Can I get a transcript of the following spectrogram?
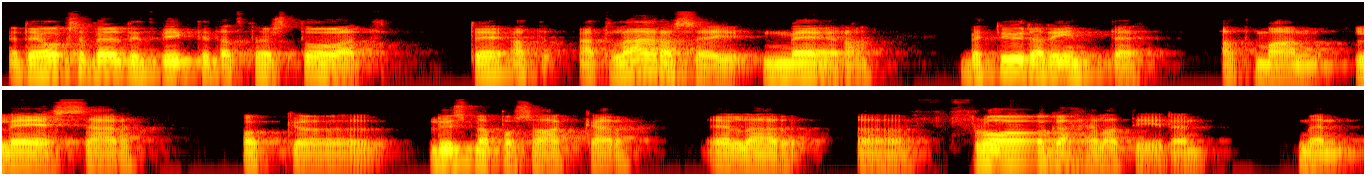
det är också väldigt viktigt att förstå att, det, att, att lära sig mera betyder inte att man läser och uh, lyssna på saker eller uh, fråga hela tiden. Men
